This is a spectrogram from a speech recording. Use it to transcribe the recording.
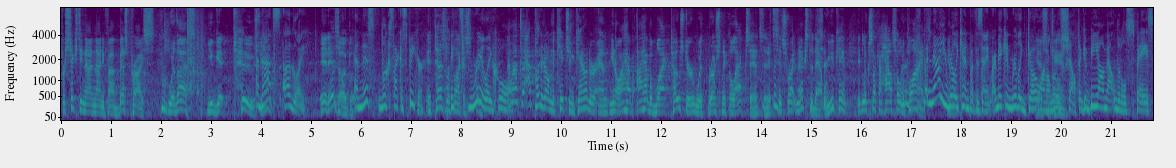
for $69.95, best price. Hmm. With us, you get two. So and that's ugly. It is ugly. And this looks like a speaker. It does look it's like a speaker. It's really cool. And I, I put it on the kitchen counter, and you know, I have I have a black toaster with brushed nickel accents, and it sits right next to that. Sure. Where you can't. It looks like a household appliance. But now you, you really know? can put this anywhere. I mean, it can really go yes, on a little can. shelf. It can be on that little space.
